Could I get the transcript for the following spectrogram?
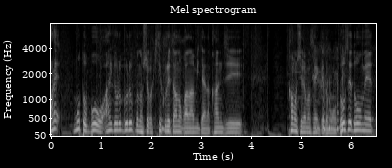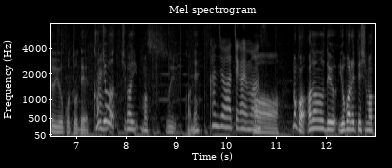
あれ？元某アイドルグループの人が来てくれたのかなみたいな感じかもしれませんけども 同姓同名ということで漢字は違いますかね、漢字は違いあまーなんかあだ名で呼ばれてしまっ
